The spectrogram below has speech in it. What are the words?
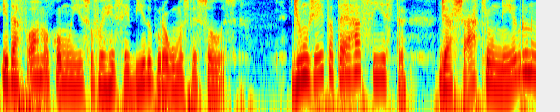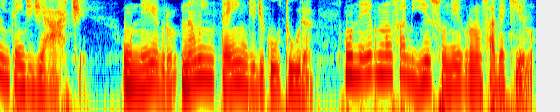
e da forma como isso foi recebido por algumas pessoas de um jeito até racista, de achar que o negro não entende de arte. O negro não entende de cultura. O negro não sabe isso, o negro não sabe aquilo.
